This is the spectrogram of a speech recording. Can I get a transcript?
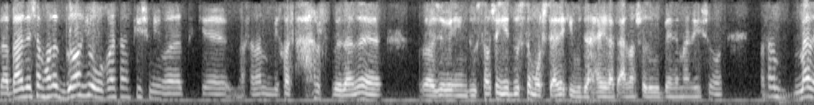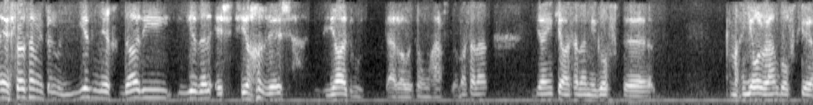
و بعدش هم حالا گاهی اوقات هم پیش میومد که مثلا می‌خواست حرف بزنه راجع به این دوستان چون یه دوست مشترکی بود در حقیقت الان شده بود بین من ایشون. مثلا من احساسم اینطوری بود. یه مقداری یه ذره اشتیاقش زیاد بود در رابطه اون حرف مثلا یا اینکه مثلا می‌گفت مثلا یه بار گفت که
